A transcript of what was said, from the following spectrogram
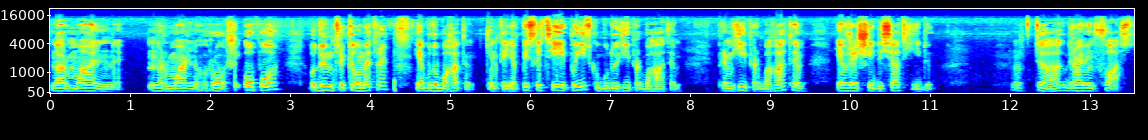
нормальне, нормально грошей. Опо! 1-3 кілометри. Я буду багатим. Кінти, я після цієї поїздки буду гіпербагатим. Прям гіпербагатим. Я вже 60 їду. Так, driving fast.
